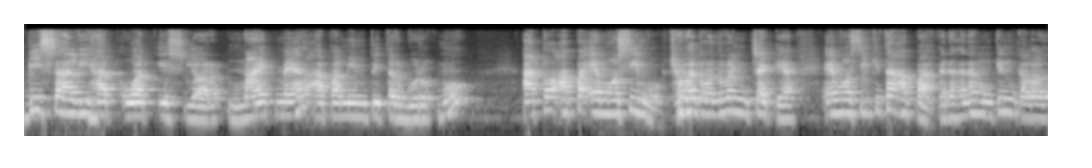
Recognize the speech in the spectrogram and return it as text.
bisa lihat what is your nightmare, apa mimpi terburukmu, atau apa emosimu. Coba teman-teman cek ya, emosi kita apa? Kadang-kadang mungkin kalau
